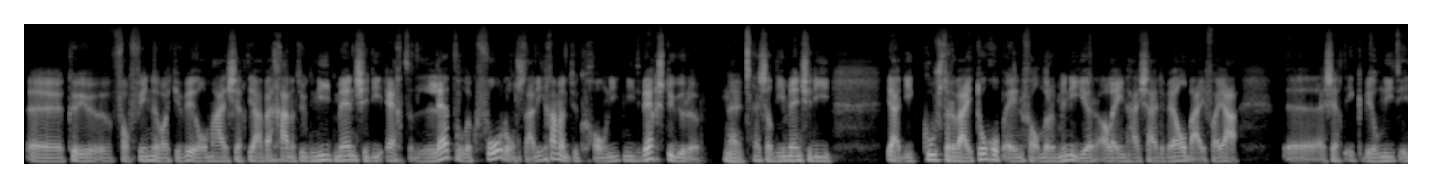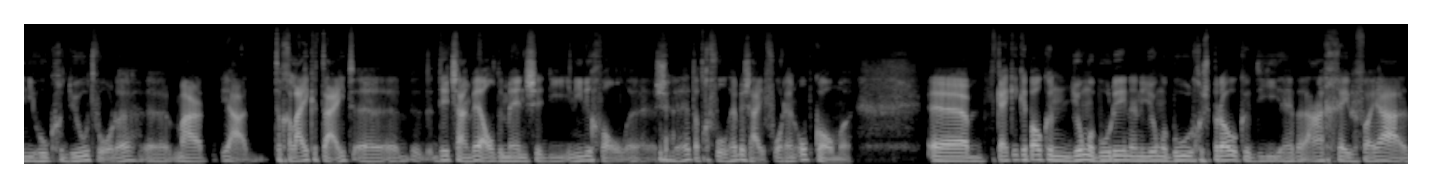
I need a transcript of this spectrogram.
Eh, kun je van vinden wat je wil. Maar hij zegt ja, wij gaan natuurlijk niet mensen die echt letterlijk voor ons staan. Die gaan we natuurlijk gewoon niet, niet wegsturen. Nee. Hij zegt die mensen die, ja, die koesteren wij toch op een of andere manier. Alleen hij zei er wel bij van ja, hij zegt ik wil niet in die hoek geduwd worden. Eh, maar ja, tegelijkertijd, eh, dit zijn wel de mensen die in ieder geval, eh, hè, dat gevoel hebben zij voor hen opkomen. Eh, kijk, ik heb ook een jonge boerin en een jonge boer gesproken. Die hebben aangegeven van ja,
